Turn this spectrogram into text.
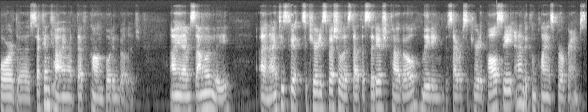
for the second time at DEF CON Voting Village. I am Sangun Lee, an IT security specialist at the City of Chicago, leading the cybersecurity policy and the compliance programs.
